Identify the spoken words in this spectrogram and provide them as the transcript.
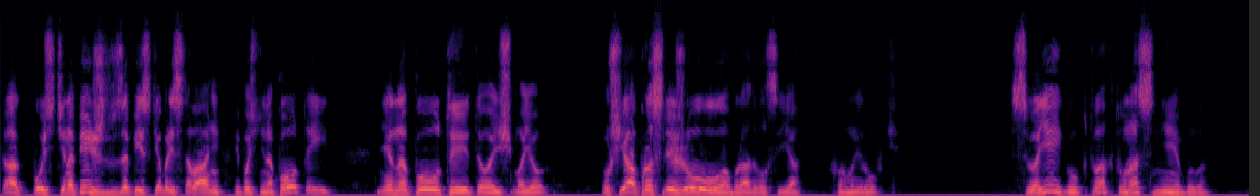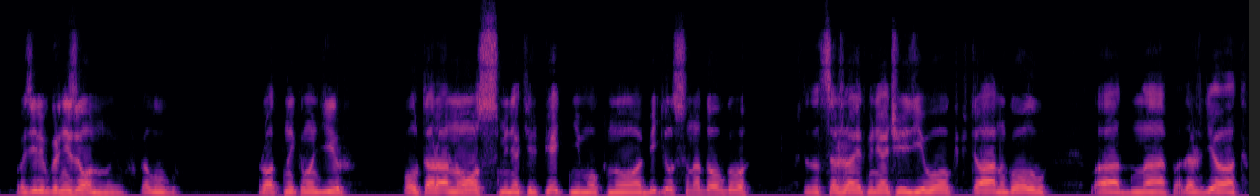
Так пусть и напишет в записке об арестовании, и пусть не напутает. Не напутает, товарищ майор. Уж я прослежу, — обрадовался я формулировки. Своей гауптвахты у нас не было. Возили в гарнизонную, в Калугу. Ротный командир полтора нос меня терпеть не мог, но обиделся на Довгого, что тот сажает меня через его капитана голову. Ладно, подождет.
